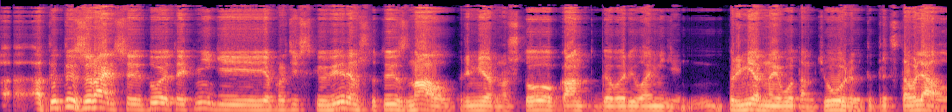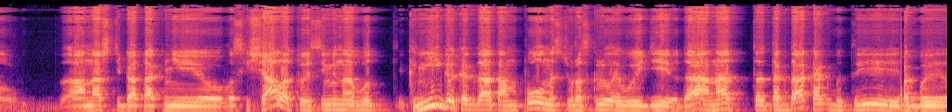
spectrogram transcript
а ты, ты же раньше, до этой книги, я практически уверен, что ты знал примерно, что Кант говорил о мире. Примерно его там теорию ты представлял она же тебя так не восхищала, то есть именно вот книга, когда там полностью раскрыла его идею, да, она тогда как бы ты как бы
